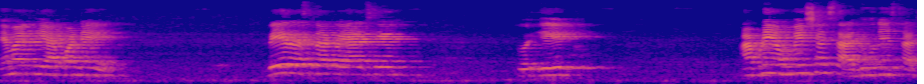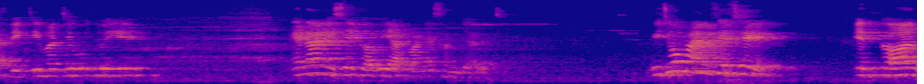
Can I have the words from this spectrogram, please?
એમાંથી આપણને બે રસ્તા કયા છે? તો એક, આપણે હંમેશા સાદું ને સાત્વિક જીવન જીવવું જોઈએ. એના વિશે કવિ આપણને સમજાવે છે. બીજો માર્ગ જે છે એ ધન,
